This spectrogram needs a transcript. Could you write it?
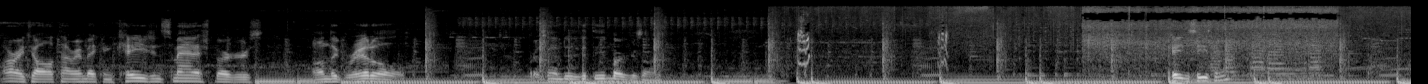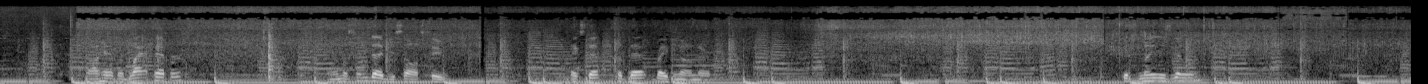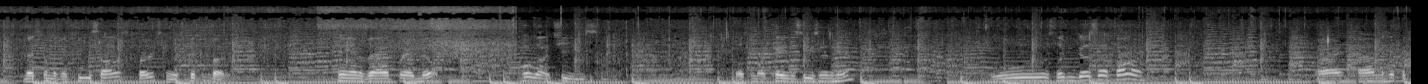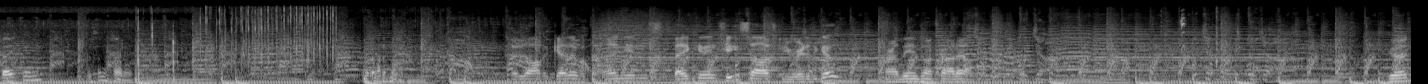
All right, y'all, time we're making Cajun smash burgers on the griddle. First thing I'm gonna do is get these burgers on. Cajun seasoning. I'll hit with black pepper and with some W sauce too. Next step, put that bacon on there. Get the onions going. Next one, like a cheese sauce first, and we'll stick the butter. Pan of add bread milk. A whole lot of cheese. Throw some Cajun seasoning in here. Ooh, it's looking good so far. All right, time to hit the bacon with some honey. Put it all together with the onions, bacon, and cheese sauce. You ready to go? All right, Lean's gonna try it out. Good.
